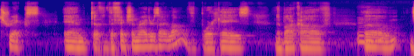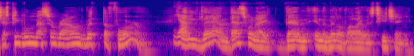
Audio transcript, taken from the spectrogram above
tricks and the, the fiction writers I love, Borges, Nabokov, Mm-hmm. um, just people who mess around with the form. Yeah. And then that's when I then in the middle of while I was teaching,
